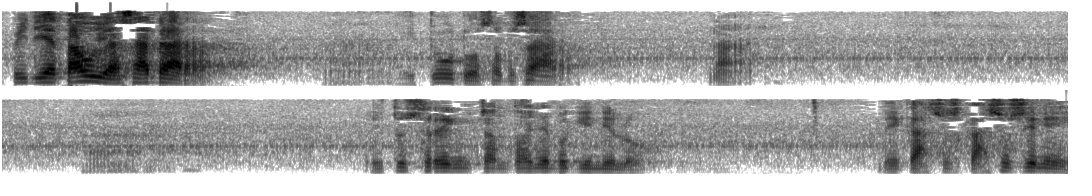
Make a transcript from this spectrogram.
Tapi dia tahu ya sadar itu dosa besar. Nah, nah, itu sering contohnya begini loh. Ini kasus-kasus ini.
